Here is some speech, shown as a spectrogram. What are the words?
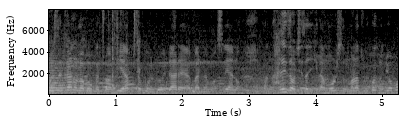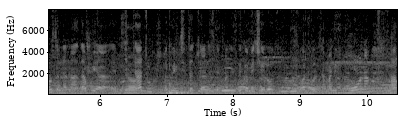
uwezekano labda ukatuambia kwa sababu ndio idara ya habari na mawasiliano hali za wachezaji kina Morrison, maana tulikuwa tunajua Morrison ana adhabu ya mechi Yeah. tatu, lakini mechi tatu yani zimemalizika. Mechi leo watu walitamani kumuona akucheza,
